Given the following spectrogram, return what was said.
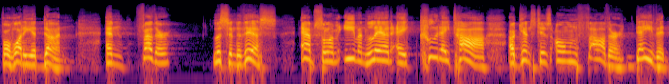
for what he had done. And further, listen to this Absalom even led a coup d'etat against his own father, David,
